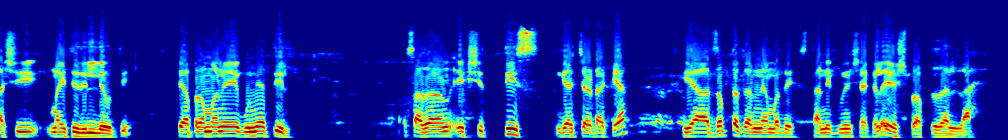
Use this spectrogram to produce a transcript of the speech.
अशी माहिती दिलेली होती. त्याप्रमाणे गुन्ह्यातील साधारण एकशे तीस गॅसच्या टाक्या या जप्त करण्यामध्ये स्थानिक गुन्हे शाखेला यश प्राप्त झालेलं आहे.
